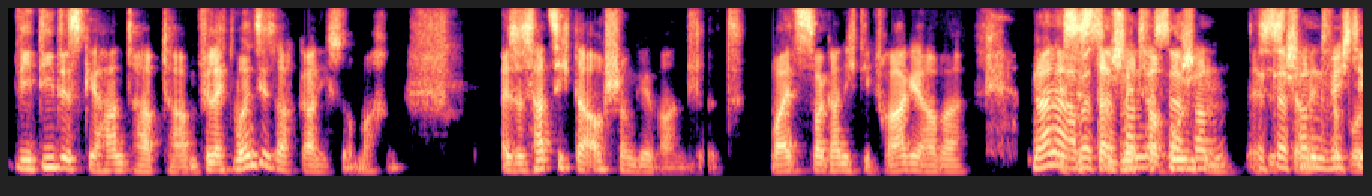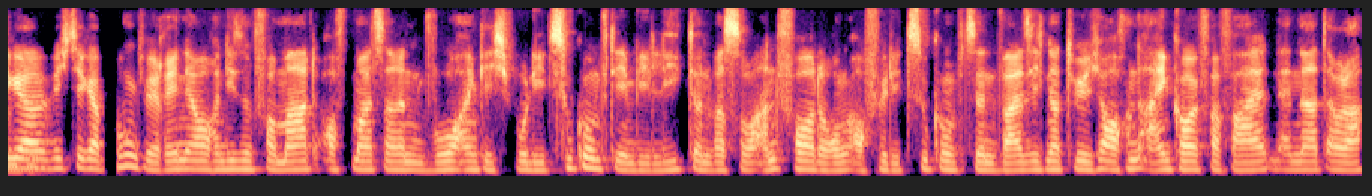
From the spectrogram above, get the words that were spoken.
wie die das gehandhabt haben. Vielleicht wollen sie es auch gar nicht so machen. Also es hat sich da auch schon gewandelt. War jetzt zwar gar nicht die Frage, aber nein, nein, es aber ist, ist, ja schon, ist ja schon, ist ja schon ein wichtiger, wichtiger Punkt. Wir reden ja auch in diesem Format oftmals darin, wo eigentlich, wo die Zukunft irgendwie liegt und was so Anforderungen auch für die Zukunft sind, weil sich natürlich auch ein Einkäuferverhalten ändert oder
